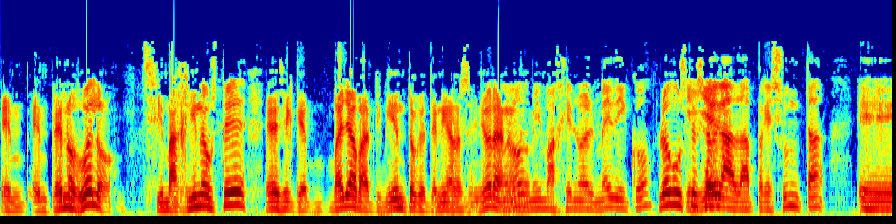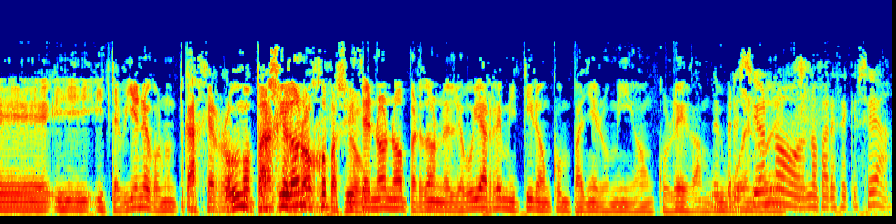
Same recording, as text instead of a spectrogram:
en, en pleno duelo. Imagina usted, es decir, que vaya abatimiento que tenía la señora, ¿no? me imagino el médico Luego usted que sabe- llega a la presunta eh, y, y te viene con un traje rojo Un traje pasión. rojo pasión. Dice, no, no, perdón, le voy a remitir a un compañero mío, a un colega muy Depresión bueno. de- no, no parece que sea.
